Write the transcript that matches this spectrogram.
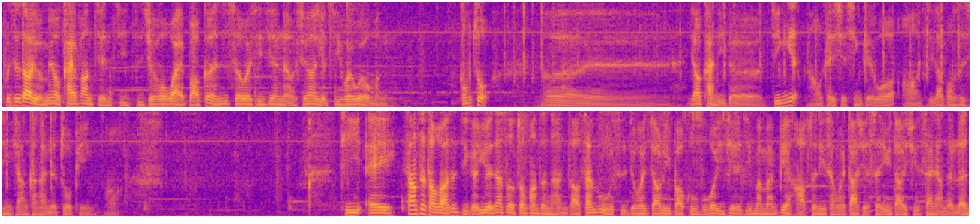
不知道有没有开放剪辑职缺或外包？个人是社会新鲜人，我希望有机会为我们工作。呃，要看你的经验，然后可以写信给我哦，寄到公司信箱看看你的作品哦。T A 上次投稿是几个月，那时候状况真的很糟，三不五时就会焦虑爆哭。不过一切已经慢慢变好，顺利成为大学生，遇到一群善良的人。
